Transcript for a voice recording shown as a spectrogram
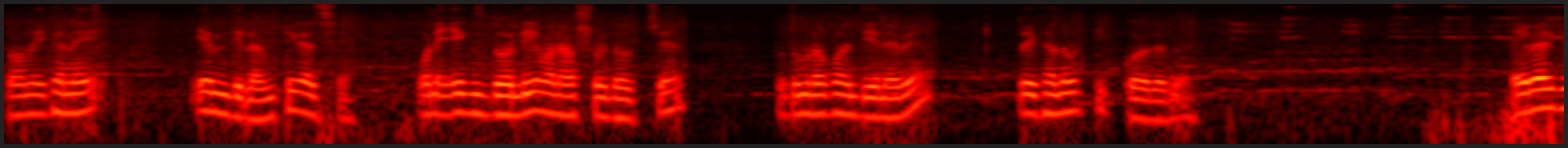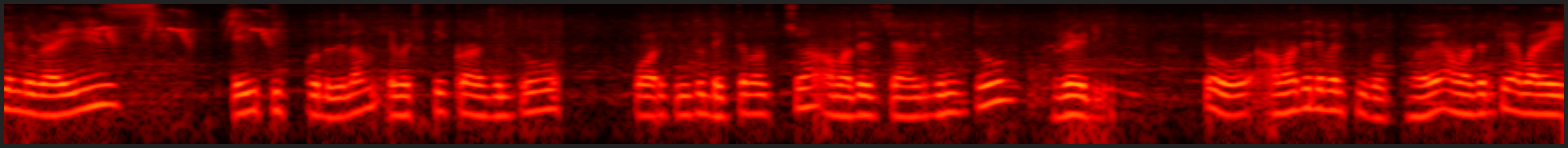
তো আমি এখানে এম দিলাম, ঠিক আছে? ওখানে এক্স দলই মানে অসুবিধা হচ্ছে, তো তোমরা ওখানে দিয়ে নেবে, তো এখানে তোমরা টিক করে দেবে। এবার কিন্তু গাইজ এই টিক করে দিলাম। এবার টিক করা কিন্তু পর কিন্তু দেখতে পাচ্ছ আমাদের চ্যানেল কিন্তু রেডি তো আমাদের এবার কি করতে হবে? আমাদেরকে আবার এই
